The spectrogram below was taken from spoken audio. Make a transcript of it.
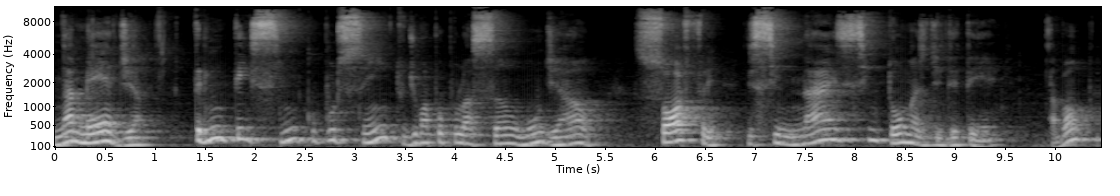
na média, 35% de uma população mundial sofre de sinais e sintomas de DTM, tá bom?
